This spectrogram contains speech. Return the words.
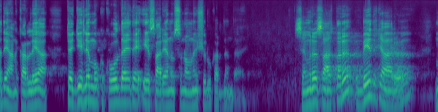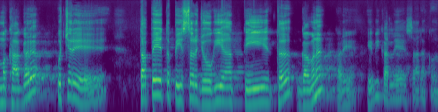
ਅਧਿਐਨ ਕਰ ਲਿਆ ਤੇ ਜਿਸਲੇ ਮੁੱਖ ਖੋਲਦਾ ਹੈ ਤੇ ਇਹ ਸਾਰਿਆਂ ਨੂੰ ਸੁਣਾਉਣੇ ਸ਼ੁਰੂ ਕਰ ਦਿੰਦਾ ਹੈ ਸਿਮਰਤ, ਸ਼ਾਸਤਰ, ਵੇਦ, ਚਾਰ। ਮਖਾਗਰ, ਉਚਰੇ। ਤਪੇ ਤਪੀਸਰ ਜੋਗੀਆ, ਤੀਰਥ, ਗਵਨ ਕਰੇ ਇਹ ਵੀ ਕਰ ਲਿਆ ਸਾਰਾ ਕੁਝ।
